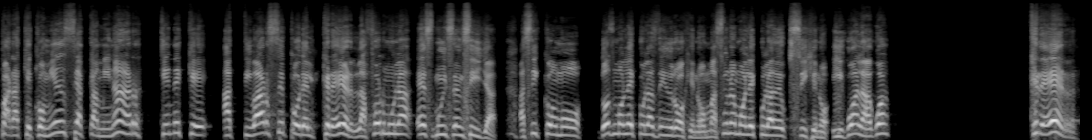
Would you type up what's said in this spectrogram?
para que comience a caminar tiene que activarse por el creer. La fórmula es muy sencilla. Así como dos moléculas de hidrógeno más una molécula de oxígeno igual agua, creer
